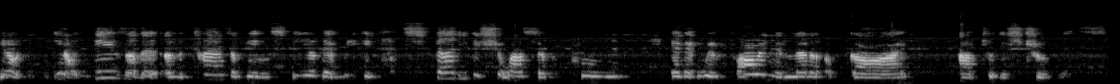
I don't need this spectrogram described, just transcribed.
you know, you know, these are the, are the times of being still that we can study to show ourselves approved and that we're following the letter of God um, to its trueness.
